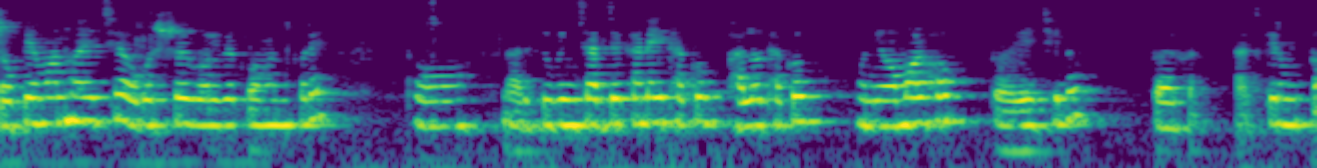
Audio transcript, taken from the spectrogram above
তো কেমন হয়েছে? অবশ্যই বলবে কমেন্ট করে। তো আর জুবিন স্যার যেখানেই থাকুক, ভালো থাকুক, উনি অমর হোক, তো এই ছিল। তো এখন আজকের মতো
